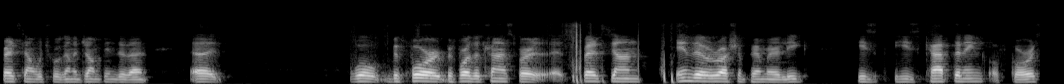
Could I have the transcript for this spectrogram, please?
Spertsyan, which we're going to jump into that. Well, before before the transfer, uh, in the Russian Premier League, he's he's captaining, of course.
